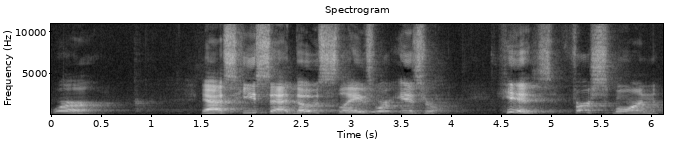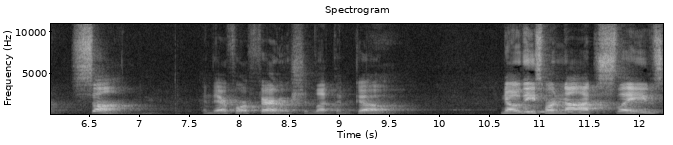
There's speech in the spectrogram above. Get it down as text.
were. Yes, he said those slaves were Israel, his firstborn son, and therefore Pharaoh should let them go. No, these were not slaves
